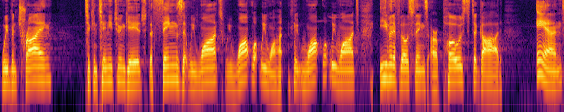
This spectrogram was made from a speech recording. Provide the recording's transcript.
We've been trying to continue to engage the things that we want. We want what we want. We want what we want, even if those things are opposed to God. And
